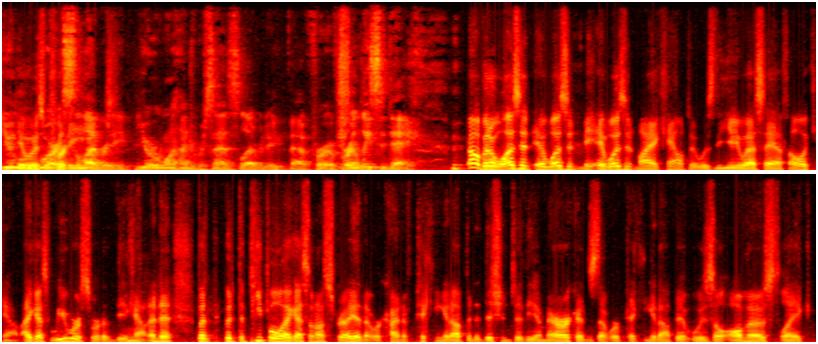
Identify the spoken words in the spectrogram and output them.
you it was were pretty- a celebrity. You were 100 percent a celebrity that for for at least a day. No, but it wasn't. It wasn't me. It wasn't my account. It was the USAFL account. I guess we were sort of the Mm. account, and then, but but the people, I guess, in Australia that were kind of picking it up, in addition to the Americans that were picking it up, it was almost like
